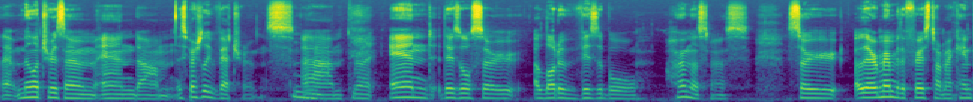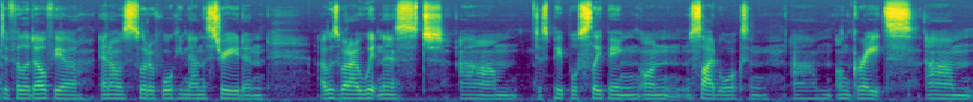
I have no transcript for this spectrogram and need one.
uh, militarism and um, especially veterans. Mm, um, right. And there's also a lot of visible homelessness. So I remember the first time I came to Philadelphia and I was sort of walking down the street and I was when I witnessed um, just people sleeping on sidewalks and um, on grates um,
